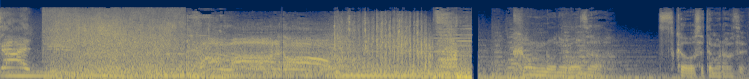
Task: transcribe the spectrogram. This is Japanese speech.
ないコンロの技使わせてもらうぜ。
